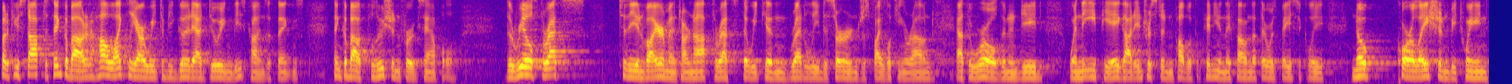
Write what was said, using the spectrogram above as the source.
But if you stop to think about it, how likely are we to be good at doing these kinds of things? Think about pollution, for example. The real threats to the environment are not threats that we can readily discern just by looking around at the world. And indeed, when the EPA got interested in public opinion, they found that there was basically no correlation between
